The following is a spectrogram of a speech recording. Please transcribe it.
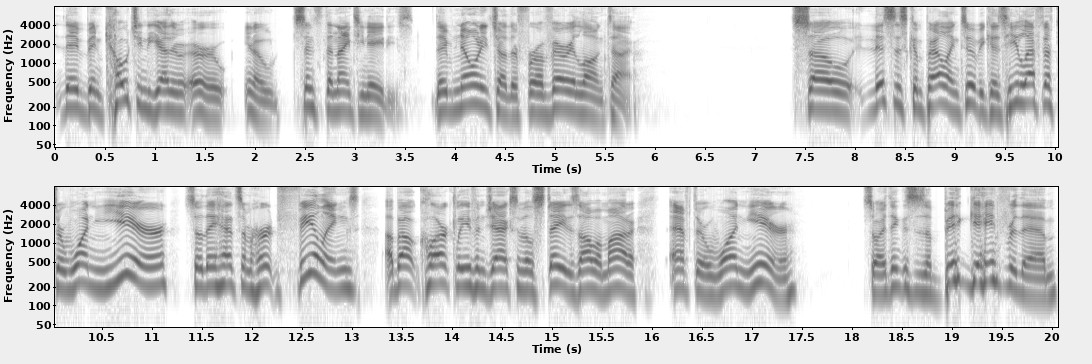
they've been coaching together, or you know, since the 1980s. They've known each other for a very long time. So this is compelling too because he left after one year, so they had some hurt feelings about Clark leaving Jacksonville State, his alma mater, after one year. So I think this is a big game for them.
